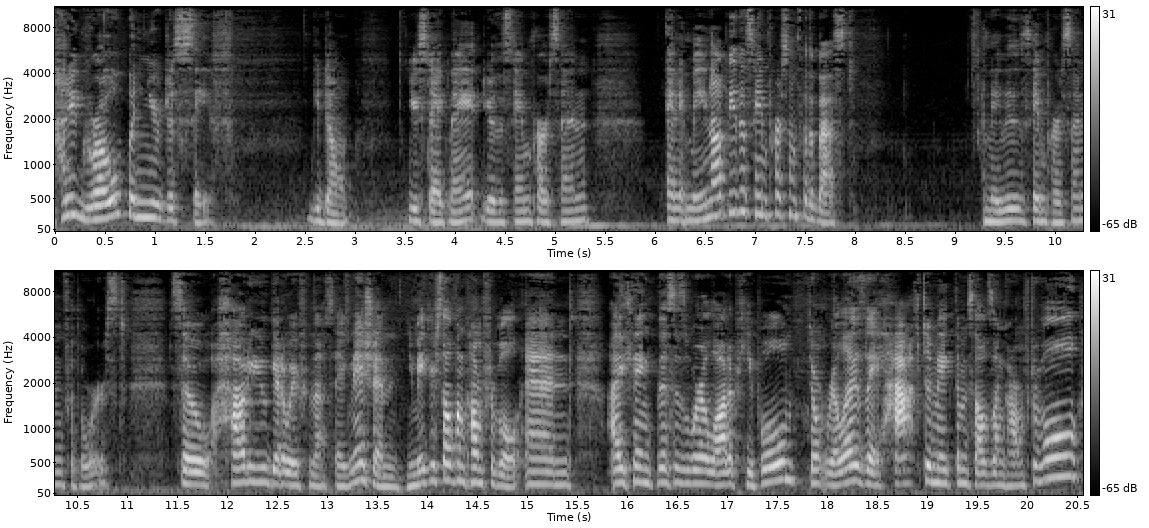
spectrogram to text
how do you grow when you're just safe? You don't. You stagnate. You're the same person. And it may not be the same person for the best. It may be the same person for the worst. So, how do you get away from that stagnation? You make yourself uncomfortable. And I think this is where a lot of people don't realize they have to make themselves uncomfortable,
